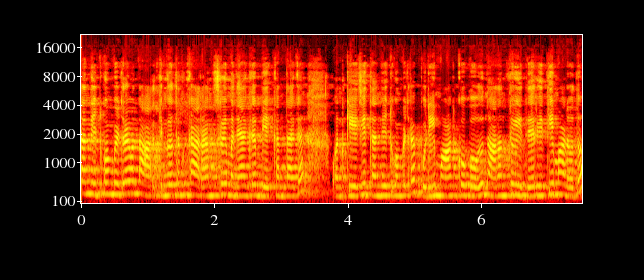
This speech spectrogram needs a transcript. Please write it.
ತಂದು ಇಟ್ಕೊಂಡ್ಬಿಟ್ರೆ ಒಂದು ಆರು ತಿಂಗಳ ತನಕ ಆರಾಮ್ಸ್ರಿ ಮನ್ಯಾಗ ಬೇಕಂದಾಗ ಒಂದು ಕೆ ಜಿ ತಂದು ಇಟ್ಕೊಂಡ್ಬಿಟ್ರೆ ಪುಡಿ ಮಾಡ್ಕೋಬೋದು. ನಾನಂತೂ ಇದೇ ರೀತಿ ಮಾಡೋದು.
